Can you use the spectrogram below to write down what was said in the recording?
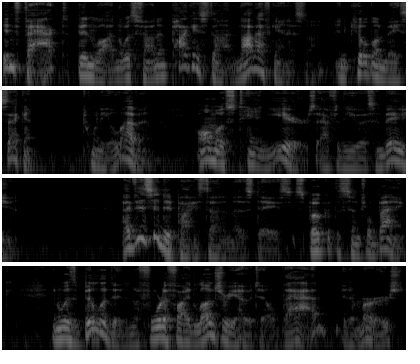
In fact, bin Laden was found in Pakistan, not Afghanistan, and killed on May 2, 2011, almost 10 years after the U.S. invasion. I visited Pakistan in those days, spoke at the central bank, and was billeted in a fortified luxury hotel that, it emerged,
